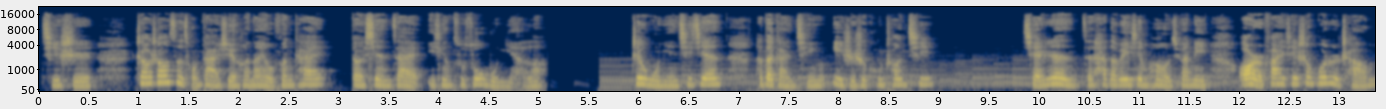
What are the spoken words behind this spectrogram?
其实，昭昭自从大学和男友分开到现在，已经足足五年了。这五年期间，她的感情一直是空窗期。前任在她的微信朋友圈里偶尔发一些生活日常。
